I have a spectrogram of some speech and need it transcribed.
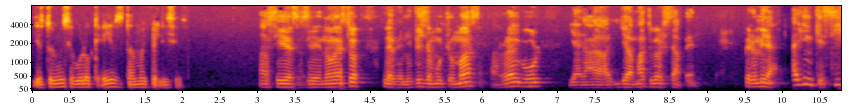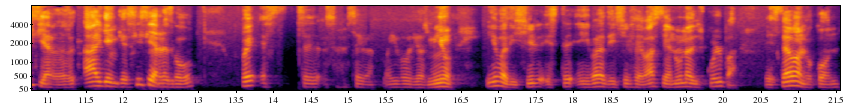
y estoy muy seguro que ellos están muy felices. Así es, así es, ¿no? Esto le beneficia mucho más a Red Bull y a, Max Verstappen. Pero mira, alguien que sí se arriesgó, alguien que sí se arriesgó fue Sega. Ay, Dios mío, iba a decir, este, iba a decir Sebastián, una disculpa. Esteban Ocon,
